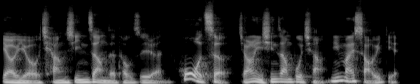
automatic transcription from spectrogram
要有强心脏的投资人，或者假如你心脏不强，你买少一点，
